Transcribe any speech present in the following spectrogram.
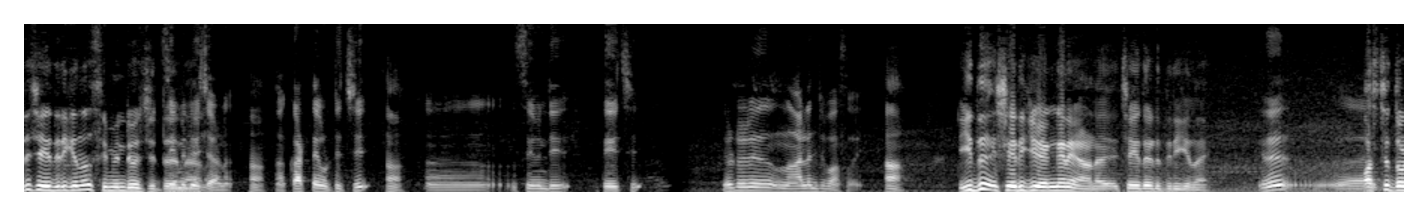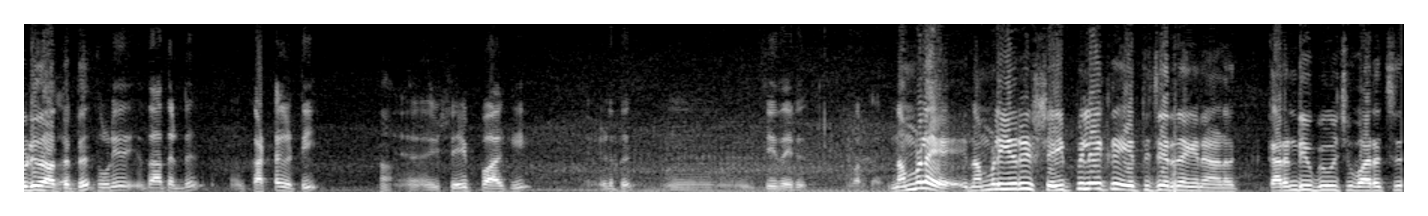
ഇത് ചെയ്തിരിക്കുന്നത് സിമെന്റ് വെച്ചിട്ട് സിമെന്റ്. വെച്ചാണ്. കട്ട ഒട്ടിച്ച് സിമെന്റ് തേച്ച് എന്നിട്ടൊരു നാലഞ്ച് മാസമായി. ആ ഇത് ശരിക്കും എങ്ങനെയാണ് ചെയ്തെടുത്തിരിക്കുന്നത് ഇത് ഫസ്റ്റ് തൊടി താത്തിട്ട്? തുണി താത്തിട്ട് കട്ട കെട്ടി ഷേപ്പാക്കി എടുത്ത് ചെയ്തൊരു വർക്ക് നമ്മളെ നമ്മൾ ഈ ഒരു ഷേപ്പിലേക്ക് എത്തിച്ചേരുന്നത് എങ്ങനെയാണ്? കരണ്ടി ഉപയോഗിച്ച് വരച്ച്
